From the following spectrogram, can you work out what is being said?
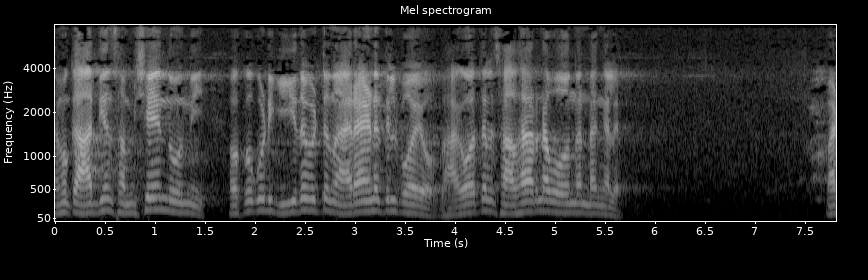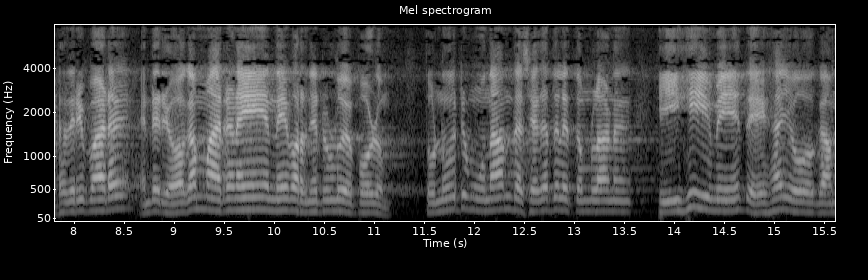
നമുക്ക് ആദ്യം സംശയം തോന്നി. ഒക്കെ കൂടി ഗീത വിട്ട് നാരായണത്തിൽ പോയോ? ഭാഗവത്തിൽ സാധാരണ പോകുന്നുണ്ടെങ്കിൽ. മഠതിരിപ്പാട് എന്റെ രോഗം മാറണേ എന്നേ പറഞ്ഞിട്ടുള്ളൂ എപ്പോഴും. തൊണ്ണൂറ്റി മൂന്നാം ദശകത്തിൽ എത്തുമ്പോഴാണ് ഹിഹിമേ ദേഹയോഗം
